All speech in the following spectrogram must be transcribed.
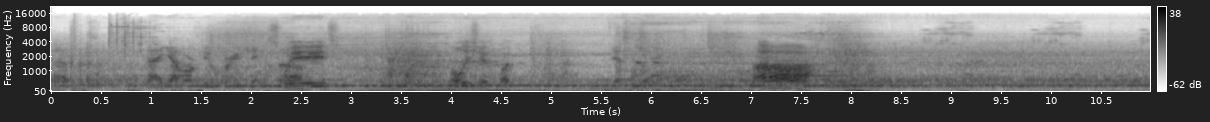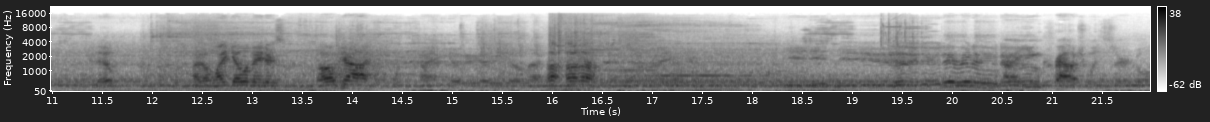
passes. Now you got more fuel for your chainsaw. Sweet. Holy shit! What? Yes. Ah. Hello. I don't like elevators. Oh god. Alright, go, go, go, go, you can crouch with circle.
